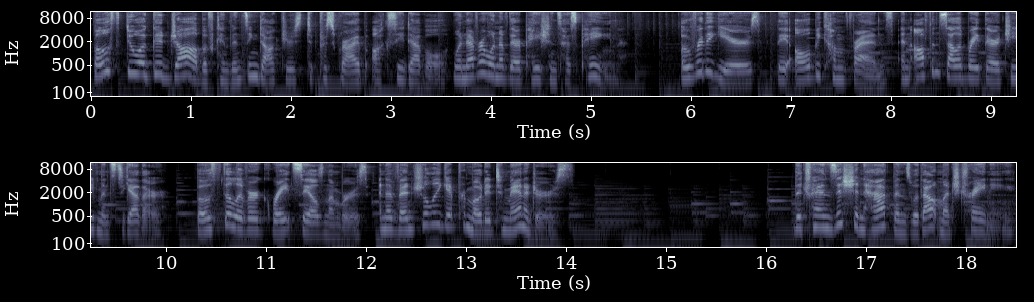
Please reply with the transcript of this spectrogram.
Both do a good job of convincing doctors to prescribe Oxydevil whenever one of their patients has pain. Over the years, they all become friends and often celebrate their achievements together. Both deliver great sales numbers and eventually get promoted to managers. The transition happens without much training,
